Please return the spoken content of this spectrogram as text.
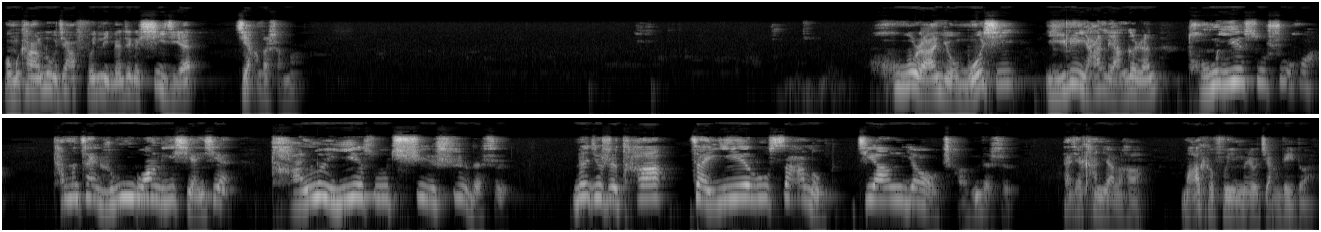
我们看看路加福音里面这个细节讲了什么。忽然有摩西、以利亚两个人同耶稣说话，他们在荣光里显现，谈论耶稣去世的事，那就是他在耶路撒冷。将要成的事，大家看见了哈。马可福音没有讲这一段，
